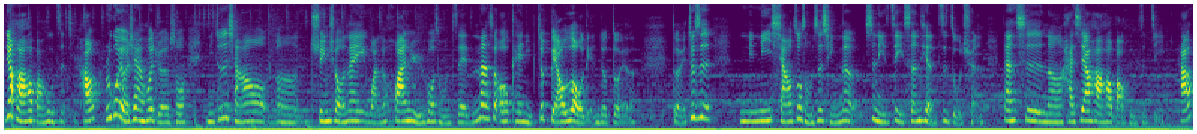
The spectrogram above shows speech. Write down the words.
要好好保护自己。好，如果有些人会觉得说，你就是想要嗯寻求那一晚的欢愉或什么之类的，那是 OK，你就不要露脸就对了。对，就是你你想要做什么事情，那是你自己身体的自主权。但是呢，还是要好好保护自己。好，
